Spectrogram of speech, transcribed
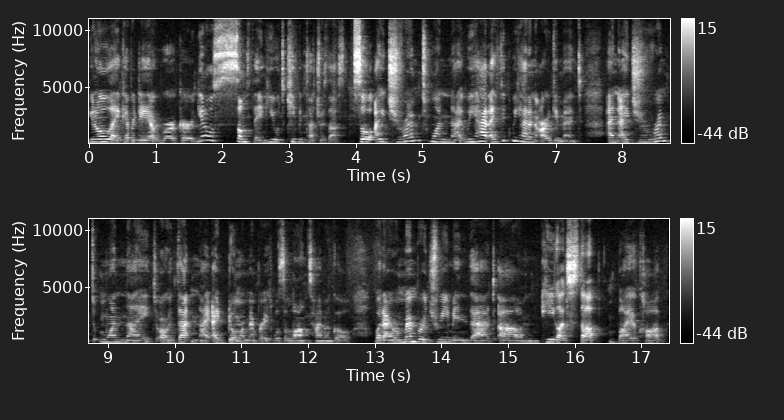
you know like every day at work or you know something. He would keep in touch with us. So i dreamt one night we had i think we had an argument. And i dreamt one night or that night i don't remember it was a long time ago. But i remember dreaming that um, he got stopped by a cop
